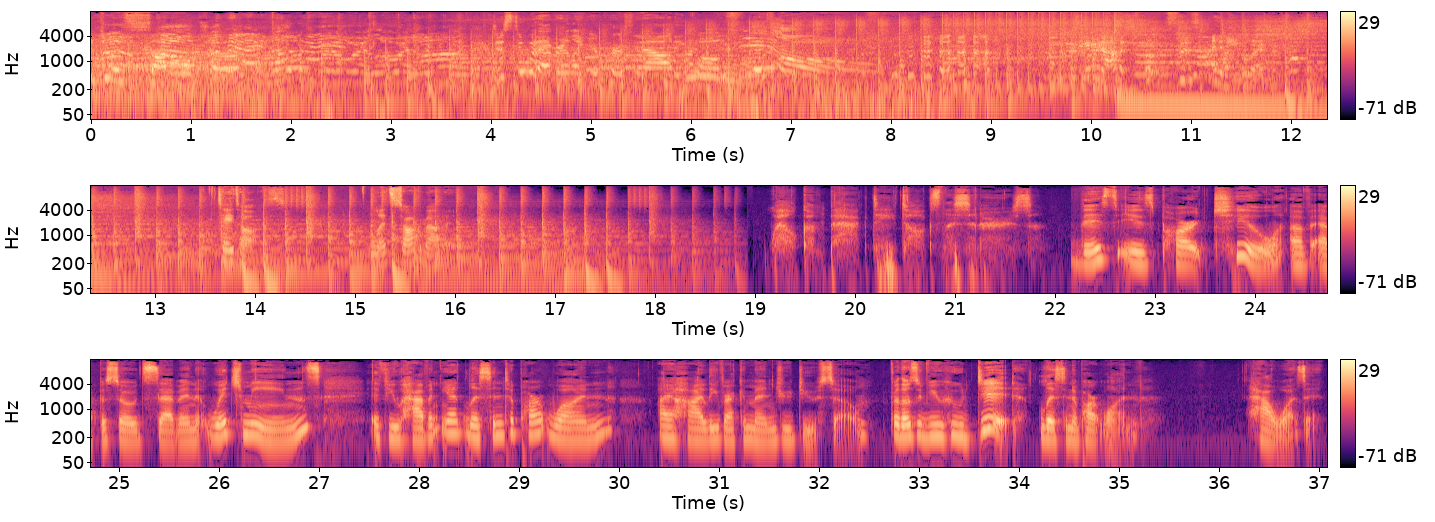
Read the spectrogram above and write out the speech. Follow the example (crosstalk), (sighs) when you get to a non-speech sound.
it to a subtle tone. Just do whatever like your personality calls you. (laughs) Do not post this anywhere. Tay Talks. Let's talk about it. Welcome back, Tay Talks listeners. This is part two of episode seven, which means if you haven't yet listened to part one, I highly recommend you do so. For those of you who did listen to part one, how was it?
